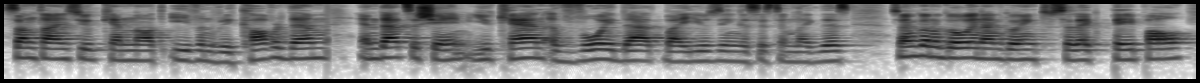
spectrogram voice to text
sometimes you cannot even recover them. And that's a shame. You can avoid that by using a system like this. So I'm going to go and I'm going to select PayPal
